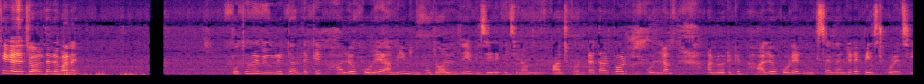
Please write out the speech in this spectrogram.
ঠিক আছে চল তাহলে বানাই। প্রথমে বিউলির ডালটাকে ভালো করে আমি জল দিয়ে ভিজিয়ে রেখেছিলাম পাঁচ ঘণ্টা। তারপর কি করলাম? আমি ওটাকে ভালো করে মিক্সার গ্রাইন্ডারে পেস্ট করেছি।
